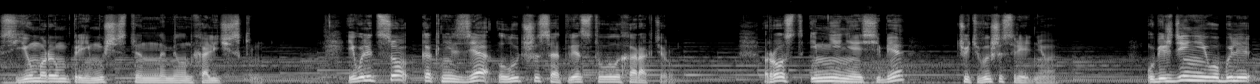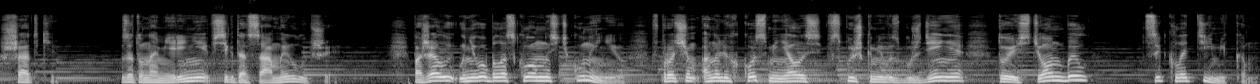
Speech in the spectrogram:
с юмором преимущественно меланхолическим. Его лицо как нельзя лучше соответствовало характеру. Рост и мнение о себе чуть выше среднего. Убеждения его были шатки, зато намерения всегда самые лучшие. Пожалуй, у него была склонность к унынию. Впрочем, оно легко сменялось вспышками возбуждения, то есть он был циклотимиком.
